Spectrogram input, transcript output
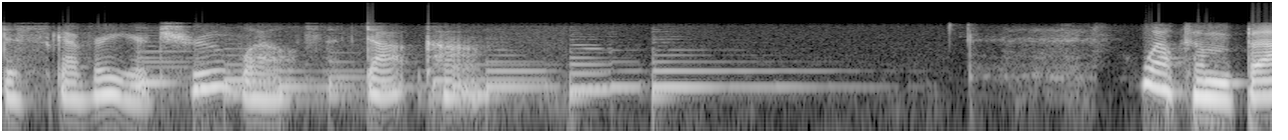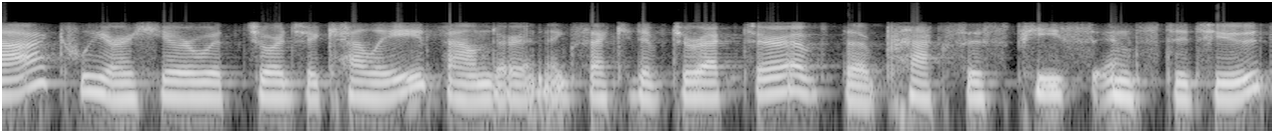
discoveryourtruewealth.com. Welcome back. We are here with Georgia Kelly, founder and executive director of the Praxis Peace Institute,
